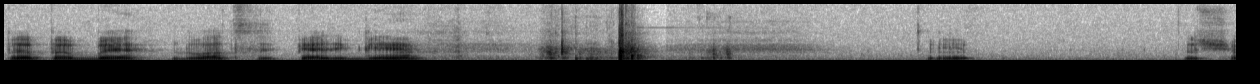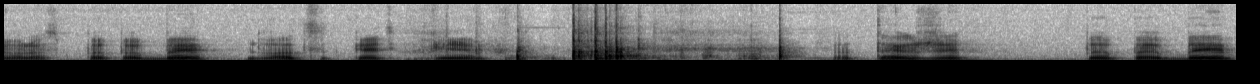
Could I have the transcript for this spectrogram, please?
ППБ 25Г и еще раз. ППБ 25Г а также ППБ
